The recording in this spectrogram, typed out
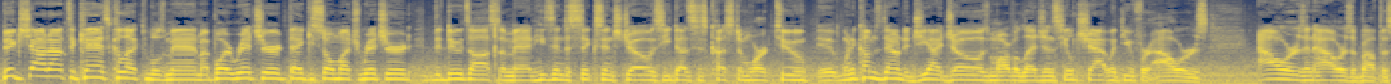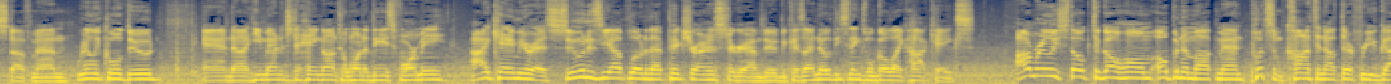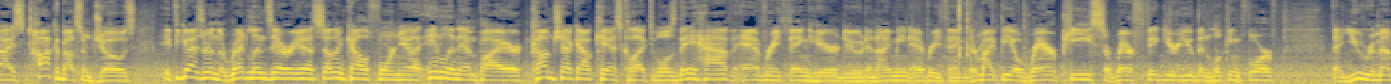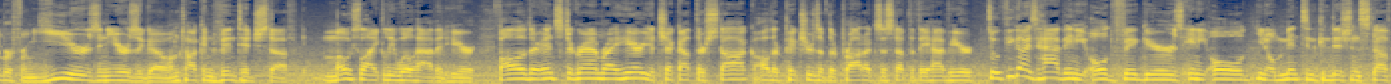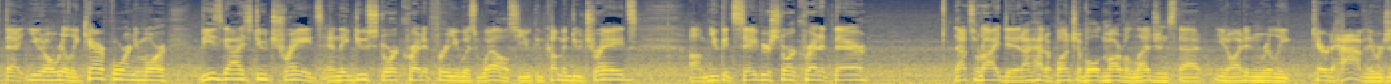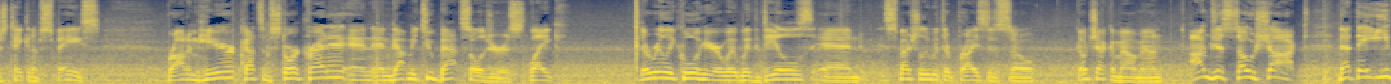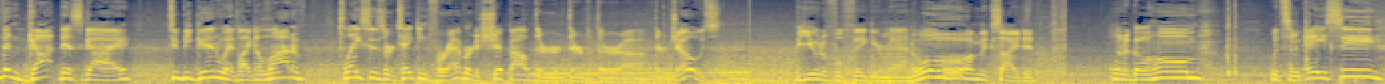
Big shout out to KS Collectibles, man. My boy Richard, thank you so much, Richard. The dude's awesome, man. He's into six inch Joes. He does his custom work too. It- when it comes down to G.I. Joes, Marvel Legends, he'll chat with you for hours hours and hours about this stuff, man. Really cool dude, and uh, he managed to hang on to one of these for me. I came here as soon as he uploaded that picture on Instagram, dude, because I know these things will go like hotcakes. I'm really stoked to go home, open them up, man, put some content out there for you guys, talk about some Joes. If you guys are in the Redlands area, Southern California, Inland Empire, come check out KS Collectibles. They have everything here, dude, and I mean everything. There might be a rare piece, a rare figure you've been looking for that you remember from years and years ago. I'm talking vintage stuff. Most likely we'll have it here. Follow their Instagram right here. You'll check out their stock, all their pictures of their products and stuff that they have here. So if you guys have any old figures, any old, you know, mint and condition stuff that you don't really care for anymore, these guys do trades and they do store credit for you as well. So you can come and do trades. Um, you could save your store credit there that's what I did. I had a bunch of old Marvel Legends that, you know, I didn't really care to have. They were just taking up space. Brought them here, got some store credit, and, and got me two Bat Soldiers. Like, they're really cool here with, with deals and especially with their prices, so go check them out, man. I'm just so shocked that they even got this guy to begin with. Like, a lot of places are taking forever to ship out their, their, their, uh, their Joes. Beautiful figure, man. Oh, I'm excited. I'm gonna go home with some AC,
